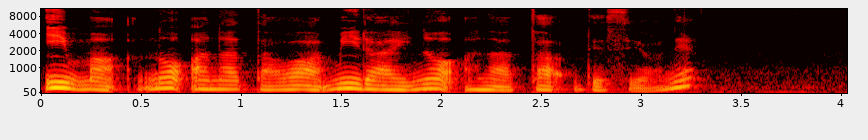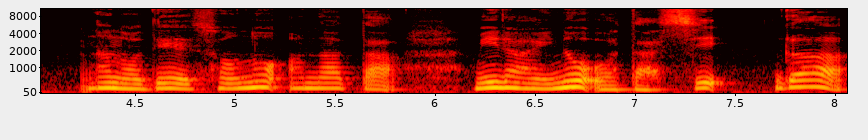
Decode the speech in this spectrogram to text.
今のあなたは未来のあなたですよね。なのでそのあなた未来の私が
